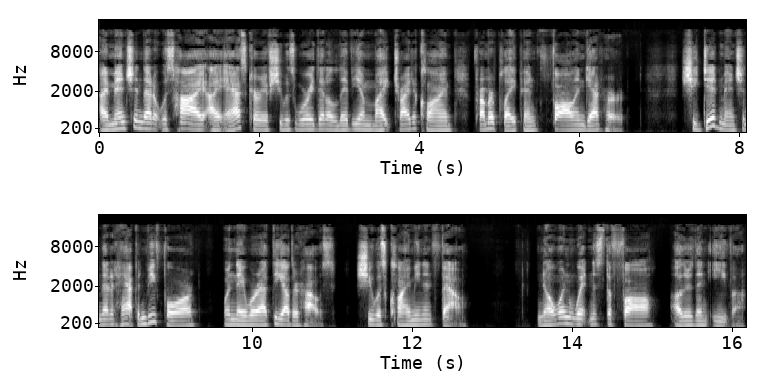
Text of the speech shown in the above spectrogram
I mentioned that it was high. I asked her if she was worried that Olivia might try to climb from her playpen, fall, and get hurt. She did mention that it happened before when they were at the other house. She was climbing and fell. No one witnessed the fall other than Eva.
